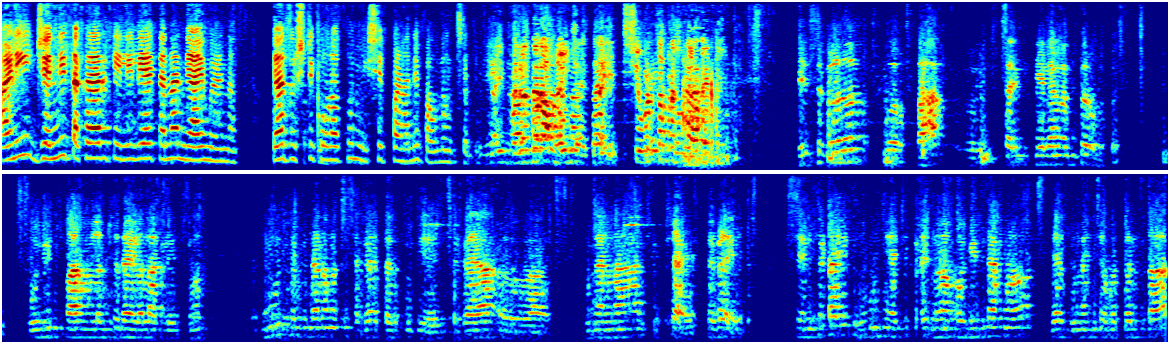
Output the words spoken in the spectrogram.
आणि ज्यांनी तक्रार केलेली आहे त्यांना न्याय मिळणं. या दृष्टिकोनातून निश्चितपणाने पावलं उचलली शेवटचा प्रश्न आहे. हे सगळं फार केल्यानंतर होतं. पोलीस फार लक्ष द्यायला लागले. किंवा मूळ संविधानामध्ये सगळ्या तरतुदी आहेत सगळ्या गुन्ह्यांना शिक्षा आहेत सगळे सेन्सिटाईज होऊन याच्याकडे न बघितल्यामुळं या गुन्ह्यांच्या बद्दलचा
